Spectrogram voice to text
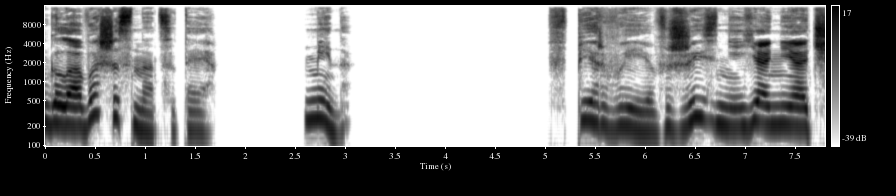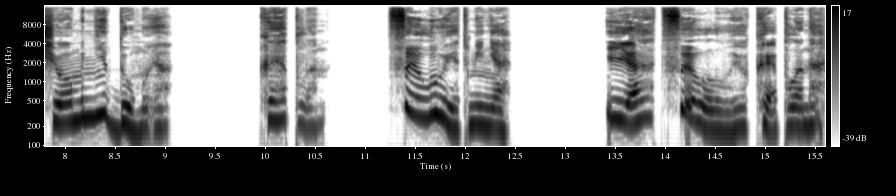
Глава шестнадцатая. Мина. Впервые в жизни я ни о чем не думаю. Кэплан целует меня. Я целую Кэплана.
